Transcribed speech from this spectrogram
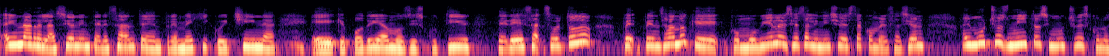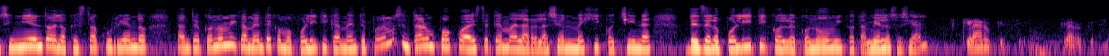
hay una relación interesante entre México y China eh, que podríamos discutir, Teresa, sobre todo pe- pensando que, como bien lo decías al inicio de esta conversación, hay muchos mitos y mucho desconocimiento de lo que está ocurriendo, tanto económicamente como políticamente. ¿Podemos entrar un poco a este tema de la relación México-China desde lo político, lo económico, también lo social? Claro que sí, claro que sí.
